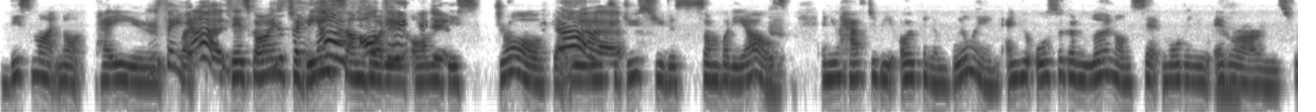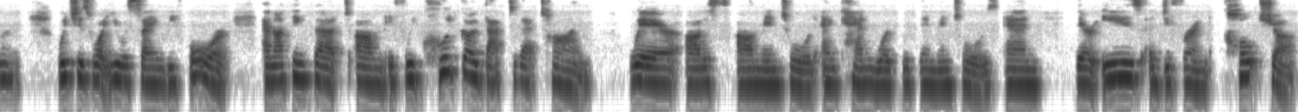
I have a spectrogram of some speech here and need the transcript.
this might not pay you. You say but yes. There's going You to be yes, somebody on it. this job that will introduce you to somebody else. And you have to be open and willing. And you're also going to learn on set more than you ever are in this room, which is what you were saying before. And I think that um, if we could go back to that time where artists are mentored and can work with their mentors, and there is a different culture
